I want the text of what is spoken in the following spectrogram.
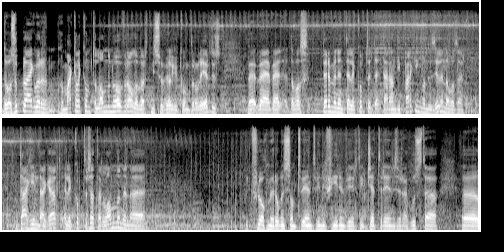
Dat was ook blijkbaar gemakkelijk om te landen overal. Er werd niet zoveel gecontroleerd. Dus wij, wij, wij, dat was permanent helikopter. Daar aan die parking van de Zillen, dat was daar dag in dag uit. Helikopter zat daar landen. En, uh, ik vloog met Robinson 22, 44, Jet Ranger, Augusta. Uh,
